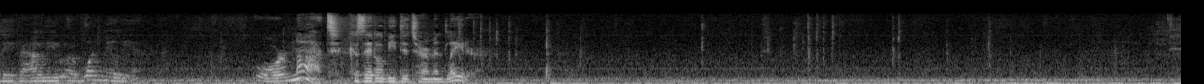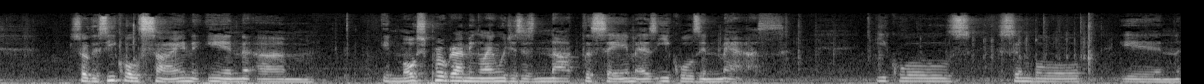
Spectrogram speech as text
the value of 1 million. Or not, because it'll be determined later. So this equals sign in um, in most programming languages is not the same as equals in math. Equals symbol in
